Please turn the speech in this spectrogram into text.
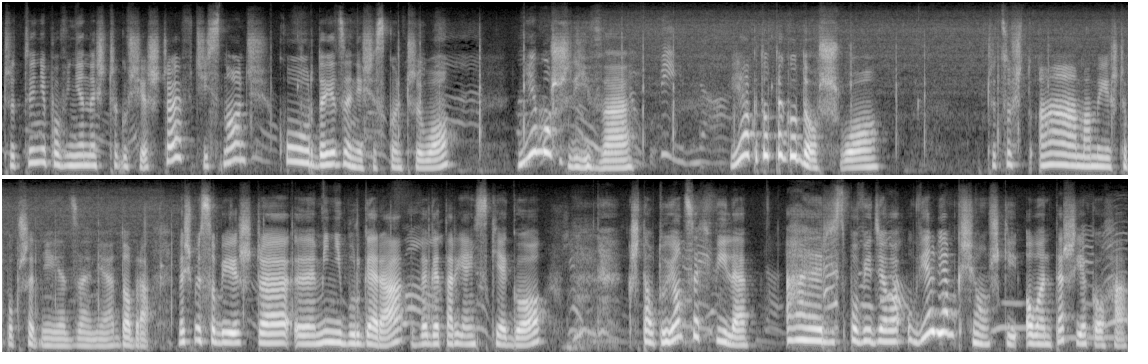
Czy ty nie powinieneś czegoś jeszcze wcisnąć? Kurde, jedzenie się skończyło. Niemożliwe. Jak do tego doszło? Czy coś tu... A, mamy jeszcze poprzednie jedzenie. Dobra, weźmy sobie jeszcze y, mini burgera wegetariańskiego. Kształtujące chwile. Aeris powiedziała, uwielbiam książki, Owen też je kocha.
